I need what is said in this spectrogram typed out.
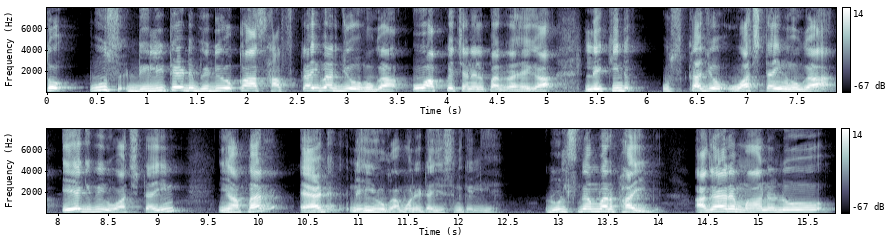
तो उस डिलीटेड वीडियो का सब्सक्राइबर जो होगा, वो आपके चैनल पर रहेगा, लेकिन उसका जो वॉच टाइम होगा, एक भी वॉच टाइम यहाँ पर ऐड नहीं होगा मोनेटाइजेशन के लिए। रूल्स नंबर फाइव, अगर मान लो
